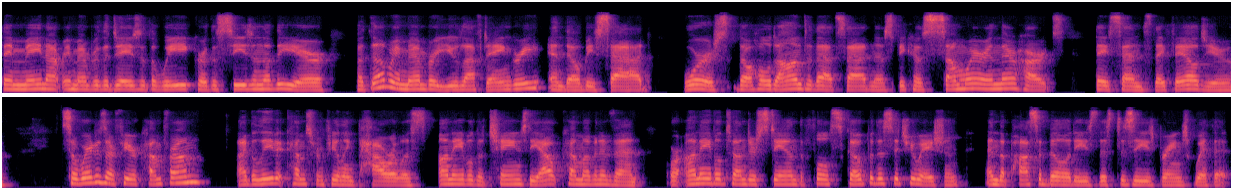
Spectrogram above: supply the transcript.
They may not remember the days of the week or the season of the year, but they'll remember you left angry and they'll be sad. Worse, they'll hold on to that sadness because somewhere in their hearts, they sense they failed you. So, where does our fear come from? I believe it comes from feeling powerless, unable to change the outcome of an event, or unable to understand the full scope of the situation and the possibilities this disease brings with it.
